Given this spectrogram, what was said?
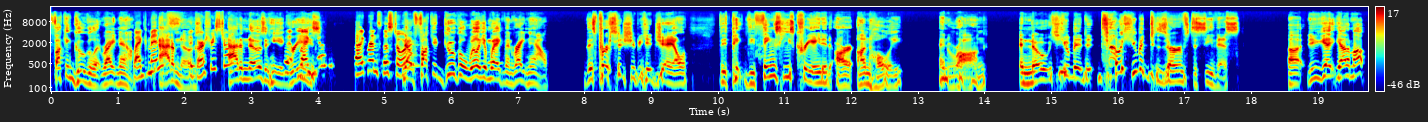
Fucking Google it right now. Wegmans? Adam knows. The grocery store? Adam knows, and he agrees. Wegmans? Wegmans the store? No, fucking Google William Wegman right now. This person should be in jail. The the things he's created are unholy and wrong, and no human no human deserves to see this. Uh, you get get him up,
